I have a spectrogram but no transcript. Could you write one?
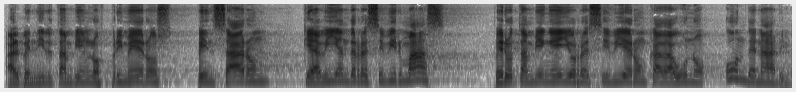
Al venir también los primeros, pensaron que habían de recibir más, pero también ellos recibieron cada uno un denario.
